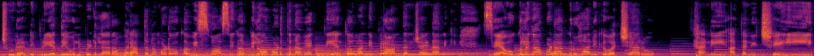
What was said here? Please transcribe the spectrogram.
చూడండి ప్రియ దేవుని బిడ్డలారా మరి అతను కూడా ఒక విశ్వాసిగా పిలువబడుతున్న వ్యక్తి. ఎంతోమంది ప్రార్థన చేయడానికి సేవకులుగా కూడా గృహానికి వచ్చారు. కానీ అతని చేయి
